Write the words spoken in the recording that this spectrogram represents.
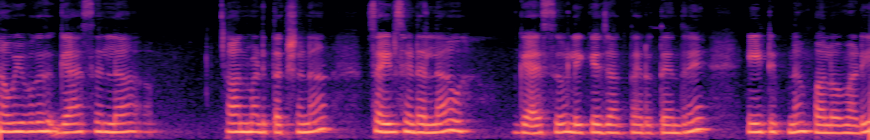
ನಾವು ಇವಾಗ ಗ್ಯಾಸ್ ಎಲ್ಲ ಆನ್ ಮಾಡಿದ ತಕ್ಷಣ ಸೈಡ್ ಸೈಡೆಲ್ಲ ಗ್ಯಾಸು ಲೀಕೇಜ್ ಆಗ್ತಾ ಇರುತ್ತೆ ಅಂದರೆ ಈ ಟಿಪ್ನ ಫಾಲೋ ಮಾಡಿ.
